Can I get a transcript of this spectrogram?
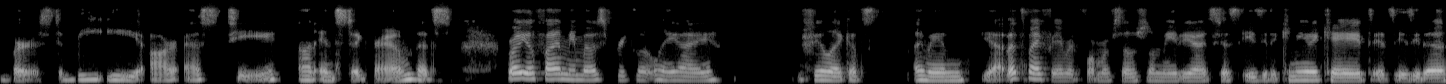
Burst B E R S T on Instagram. That's where you'll find me most frequently. I feel like it's I mean, yeah, that's my favorite form of social media. It's just easy to communicate. It's easy to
